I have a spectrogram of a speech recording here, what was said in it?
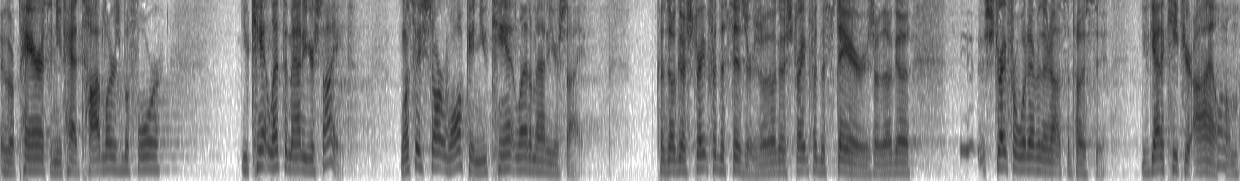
who are parents and you've had toddlers before. You can't let them out of your sight. Once they start walking, you can't let them out of your sight. Because they'll go straight for the scissors, or they'll go straight for the stairs, or they'll go straight for whatever they're not supposed to. You've got to keep your eye on them,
